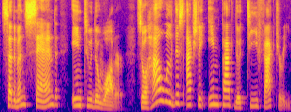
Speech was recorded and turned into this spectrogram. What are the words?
sediment, sand, into the water. So how will this actually impact the T factory?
